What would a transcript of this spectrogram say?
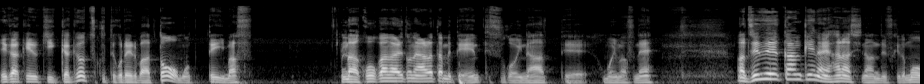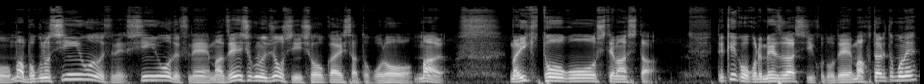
描けるきっかけを作ってくれればと思っています。まあ、こう考えるとね、改めて縁ってすごいなって思いますね。まあ、全然関係ない話なんですけども、まあ、僕の親友をですね、親友をですね、まあ、前職の上司に紹介したところ、まあ、まあ、意気投合してました。で、結構これ珍しいことで、まあ、二人ともね、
